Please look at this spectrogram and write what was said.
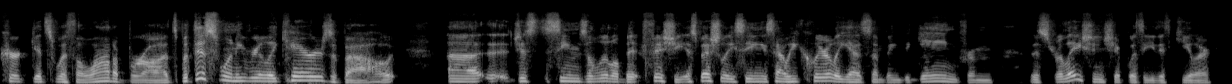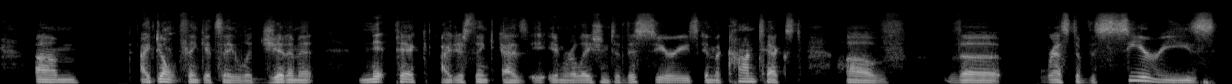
Kirk gets with a lot of broads, but this one he really cares about. Uh, just seems a little bit fishy, especially seeing as how he clearly has something to gain from this relationship with Edith Keeler. Um, I don't think it's a legitimate nitpick. I just think, as in relation to this series, in the context of the rest of the series,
